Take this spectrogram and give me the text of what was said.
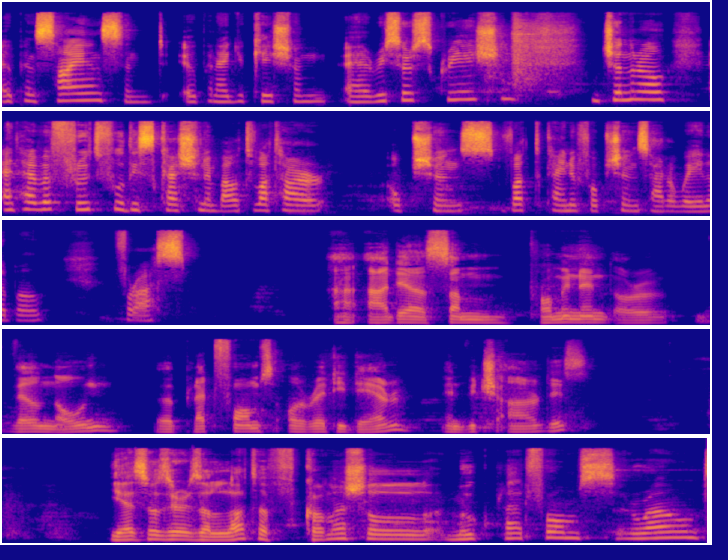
open science and open education uh, resource creation in general, and have a fruitful discussion about what are options, what kind of options are available for us. are there some prominent or well-known uh, platforms already there, and which are these? Yeah, so there's a lot of commercial MOOC platforms around,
